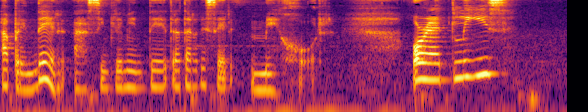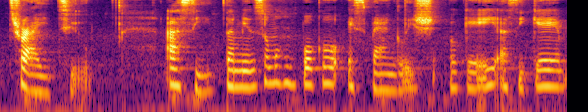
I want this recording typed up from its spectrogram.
aprender a simplemente tratar de ser mejor. Or at least try to. Así, también somos un poco spanglish, ¿ok? Así que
